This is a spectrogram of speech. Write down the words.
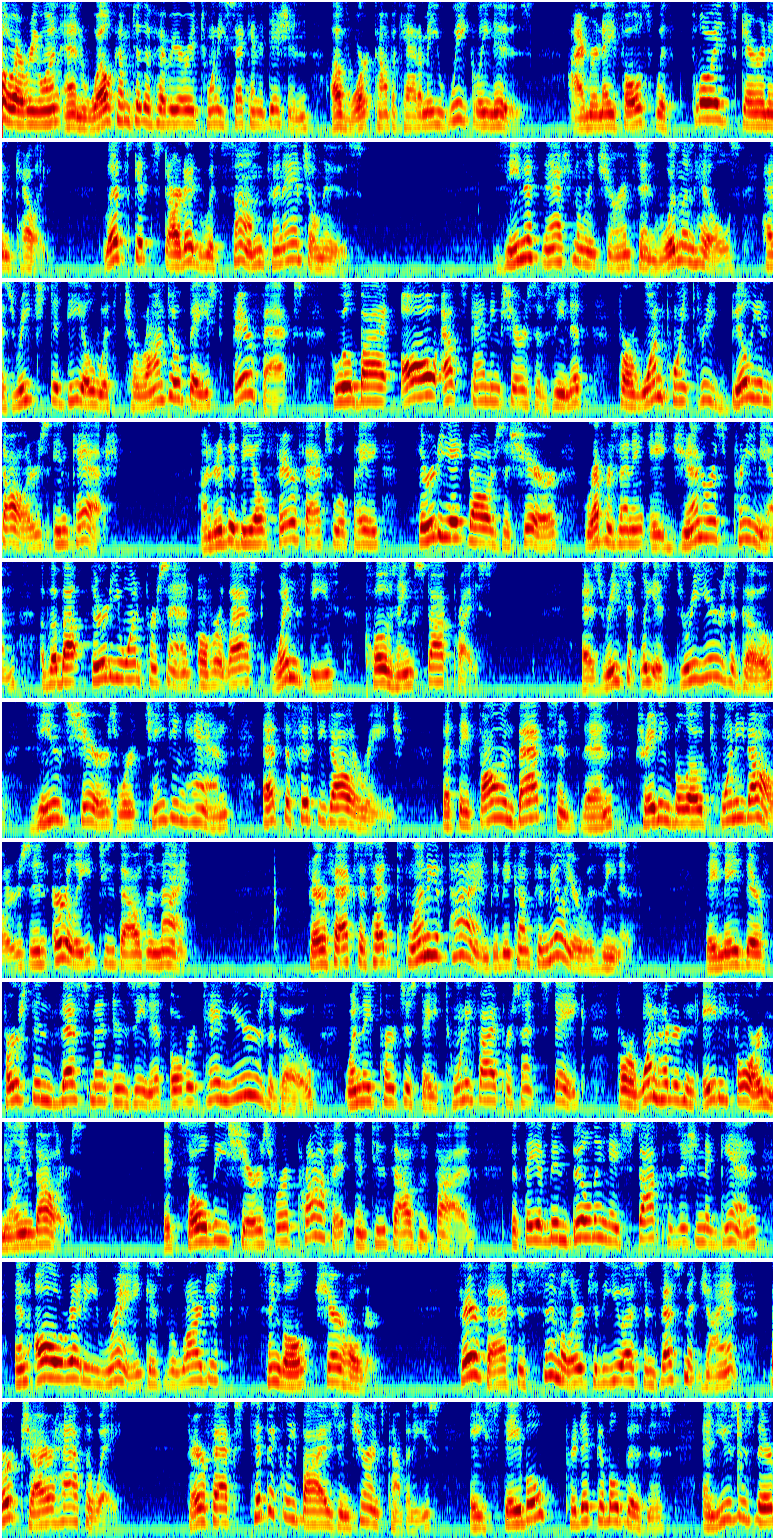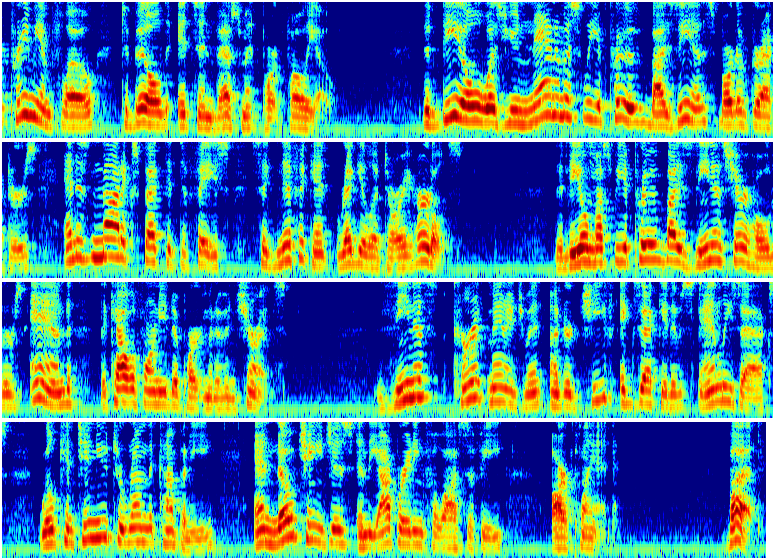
Hello, everyone, and welcome to the February 22nd edition of Work Comp Academy Weekly News. I'm Renee Fols with Floyd, Skeren, and Kelly. Let's get started with some financial news. Zenith National Insurance in Woodland Hills has reached a deal with Toronto based Fairfax, who will buy all outstanding shares of Zenith for $1.3 billion in cash. Under the deal, Fairfax will pay $38 a share, representing a generous premium of about 31% over last Wednesday's closing stock price. As recently as three years ago, Zenith's shares were changing hands at the $50 range, but they've fallen back since then, trading below $20 in early 2009. Fairfax has had plenty of time to become familiar with Zenith. They made their first investment in Zenith over 10 years ago when they purchased a 25% stake for $184 million. It sold these shares for a profit in 2005, but they have been building a stock position again and already rank as the largest single shareholder. Fairfax is similar to the U.S. investment giant Berkshire Hathaway. Fairfax typically buys insurance companies a stable, predictable business and uses their premium flow to build its investment portfolio. The deal was unanimously approved by Zenith's board of directors and is not expected to face significant regulatory hurdles. The deal must be approved by Zenith shareholders and the California Department of Insurance. Zenith's current management under Chief Executive Stanley Zax will continue to run the company and no changes in the operating philosophy are planned. But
